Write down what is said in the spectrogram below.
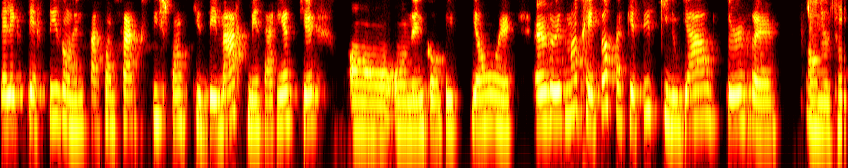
belle expertise, on a une façon de faire aussi, je pense, qui se démarque, mais ça reste que on, on a une compétition euh, heureusement très forte parce que c'est ce qui nous garde sur on our toes.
